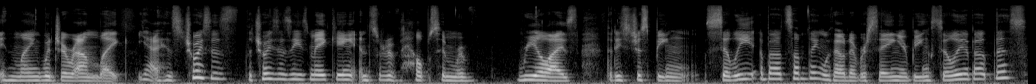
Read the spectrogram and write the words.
in language around like yeah his choices the choices he's making and sort of helps him re- realize that he's just being silly about something without ever saying you're being silly about this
